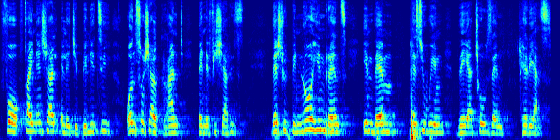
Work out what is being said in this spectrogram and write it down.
for financial eligibility on social grant beneficiaries, there should be no hindrance in them pursuing their chosen careers.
